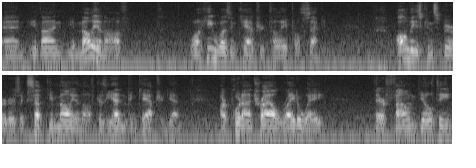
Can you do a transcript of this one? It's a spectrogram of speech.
and Ivan Yemelyanov, well, he wasn't captured till April 2nd. All these conspirators, except Yemelyanov, because he hadn't been captured yet, are put on trial right away. They're found guilty.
